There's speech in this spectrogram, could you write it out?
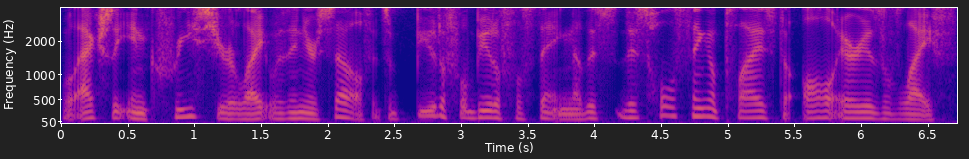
will actually increase your light within yourself. It's a beautiful, beautiful thing. Now, this, this whole thing applies to all areas of life,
